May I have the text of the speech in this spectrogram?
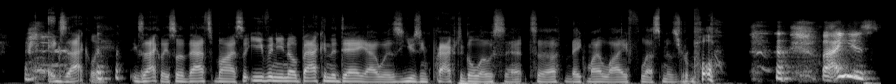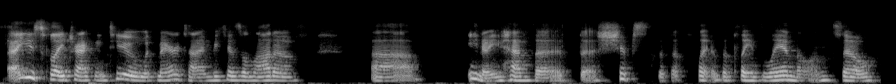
exactly. Exactly. So that's my, so even, you know, back in the day, I was using practical OSINT to make my life less miserable. well, I use, I use flight tracking too with maritime because a lot of, uh, you know, you have the, the ships that the, the planes land on. So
